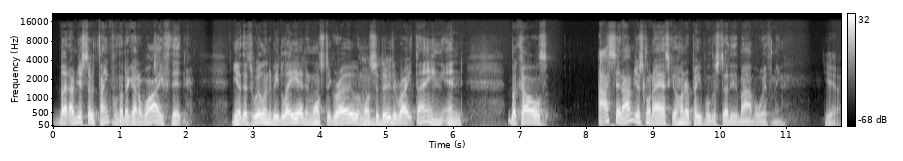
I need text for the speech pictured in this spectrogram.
but I'm just so thankful that I got a wife that, you know, that's willing to be led and wants to grow and wants mm-hmm. to do mm-hmm. the right thing. And because I said I'm just going to ask hundred people to study the Bible with me. Yeah.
